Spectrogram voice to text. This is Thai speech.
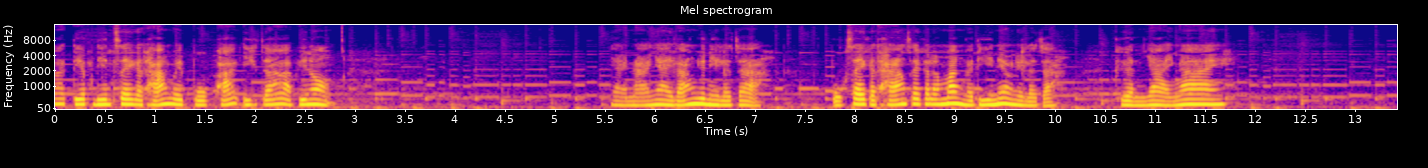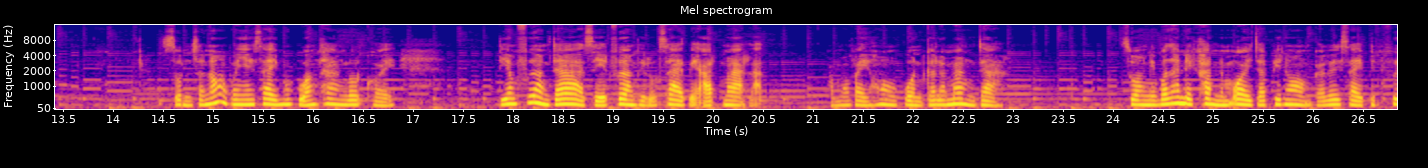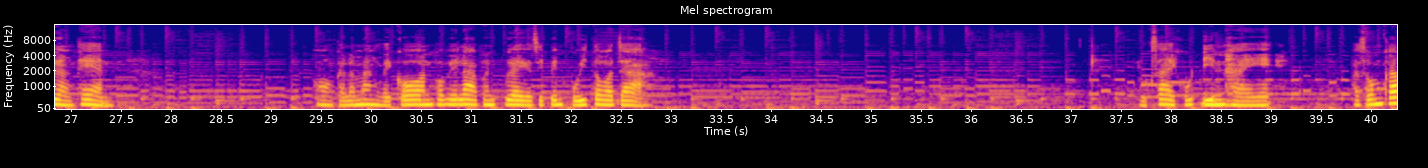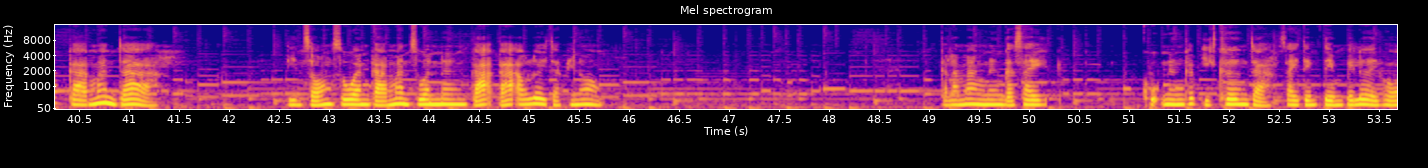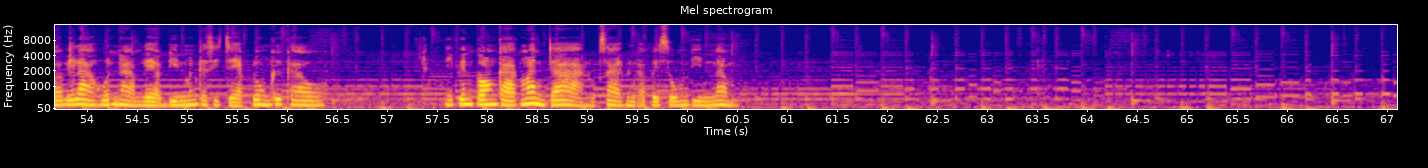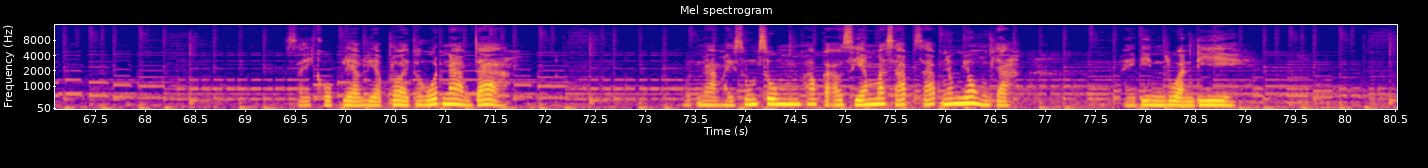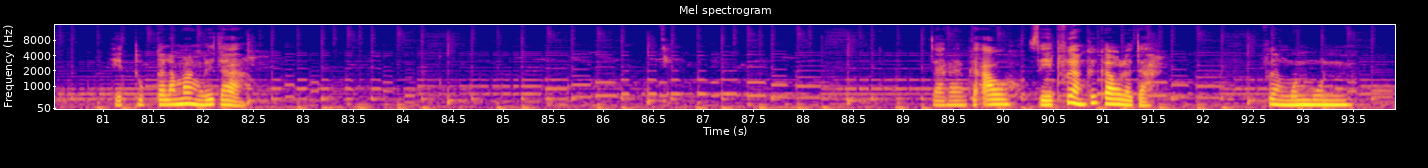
มาเตรียมดินใส่กระถางไว้ปลูกพักอีกจ้าพี่น้อง ใหญ่นาใหญ่ลังอยู่นี่ละจ้าปลูกใส่กระถางใส่กระมังก็ดีแนวนี่ละจ้าเคลื่อนย้ายง่ายสนสนอพยังใส่มาขวางทางรถข่อย เตรียมเฟื่องจ้า เศษเฟื่องที่ลูกชายไปอัดมาละเอามาไว้ห้องกลนกระมังจ้าส่วงนี้พ่ท่านได้ขั้นน้ำอ้อยจ้าพี่น้องก็เลยใส่เป็นเฟื่องแทน ห้องกะละมังไว้ก่อนเพราะเวลาเพิ่นเปื่อยก็สิเป็นปุ๋ยต่อจ้าลูกชายขุดดินให้ผสมกับกากมันจ้า ดินสองส่วนกากมันส่วนหนึ่งกะกะเอาเลยจ้ะพี่น้องกะละมังหนึ่งก็ใส่ขุหนึ่งกับอีกเครื่องจ้ะใส่เต็มเต็มๆไปเลยเพราะว่าเวลาหดน้ำแล้วดินมันก็สิแจบลงคือเก่า นี่เป็นกองกากมั่นจ้า ลูกชายเพิ่นก็เอาไปสมดินนำใส่ครบแล้วเรียบร้อยก็หดน้ำจ้าหดน้ำให้ซุ่มๆเฮาก็เอาเสียมมาซับซับย่งๆจ้ะให้ดินล้วนดีเฮ็ดทุกกะละมังเลยจ้า จากนั้นก็เอาเศษเฟืองคือเก่าละจ้ะ เฟืองมุนมุน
